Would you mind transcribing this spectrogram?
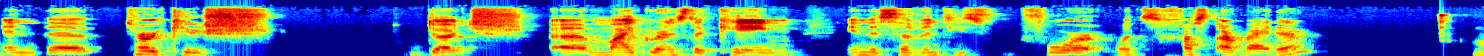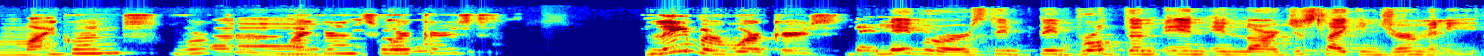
and the Turkish Dutch uh, migrants that came in the 70s for what's gastarbeider? Migrant workers, uh, migrants workers labor workers. The laborers they, they brought them in in large just like in germany.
